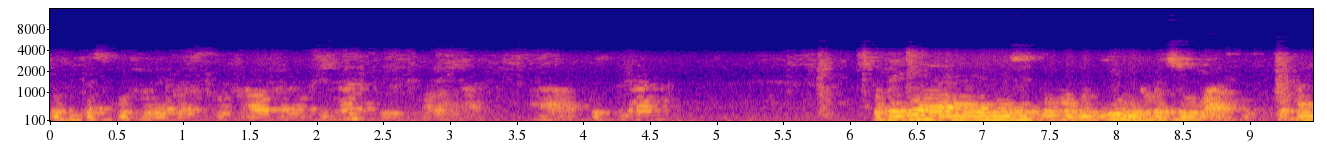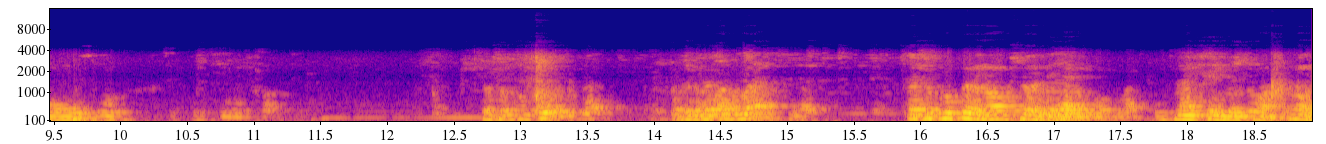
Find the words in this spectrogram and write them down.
тут зв'язку, що використав право приватизації, а Пустяк подає нежитлову будівлю, хоче у власність. Це пане звук, це пенсійний фонд. Що тут купили? Так? Вже власність? Так. То, що на аукціоні, Я фільмі Жуан, ну,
